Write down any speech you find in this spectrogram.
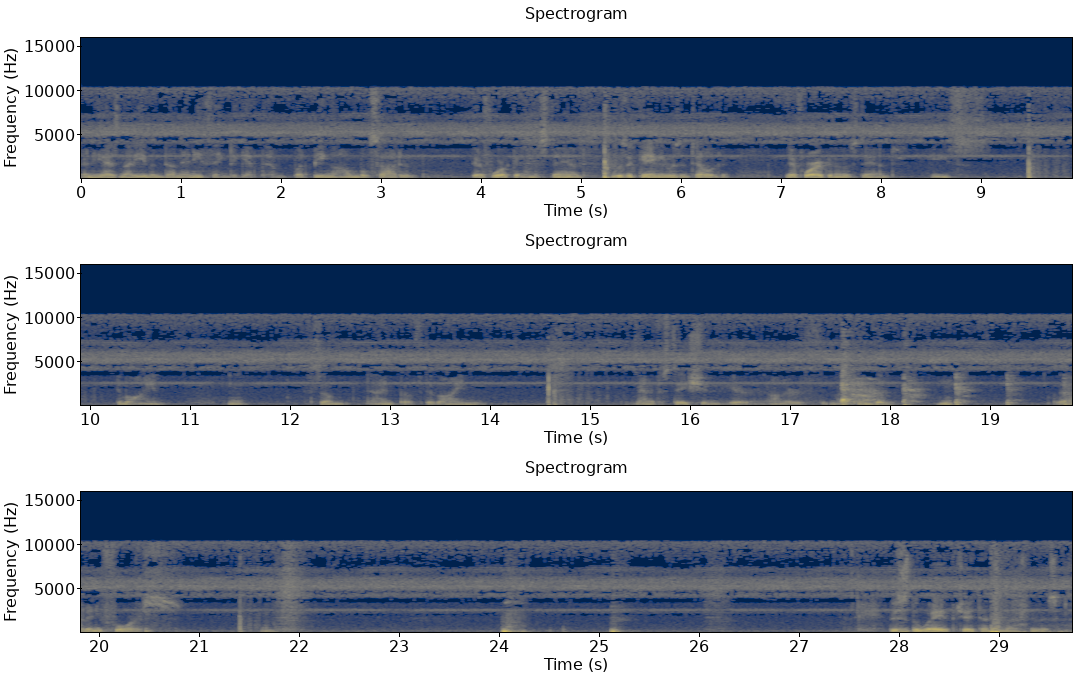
And he has not even done anything to get them, but being a humble sadhu. Therefore I can understand. He was a king, he was intelligent. Therefore I can understand. He's divine. Hmm? Some type of divine manifestation here on earth in my kingdom. Hmm? without any force. This is the way of Chaitanya nationalism.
